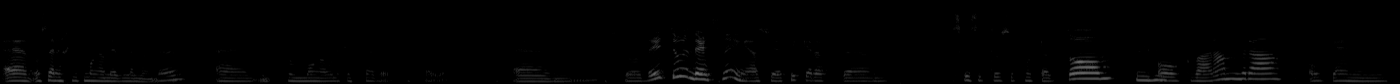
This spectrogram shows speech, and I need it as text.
Ehm, och sen är skitmånga medlemmar nu. ehm, från många olika städer i Sverige. Um, so they're doing their thing. Alltså jag tycker att ehm, vi ska sitta och supporta dem Mhm. och varandra och yani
